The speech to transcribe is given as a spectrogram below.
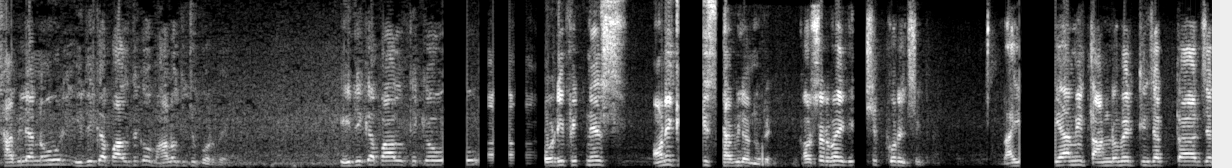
সাবিলা নূর ইদিকা পাল থেকেও ভালো কিছু করবে। ইদিকা পাল থেকেও বডি ফিটনেস অনেক সাবিলা নূরের কৌশল ভাই রিসিভ করেছি। ভাই, আমি তাণ্ডবের টিজারটা যে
